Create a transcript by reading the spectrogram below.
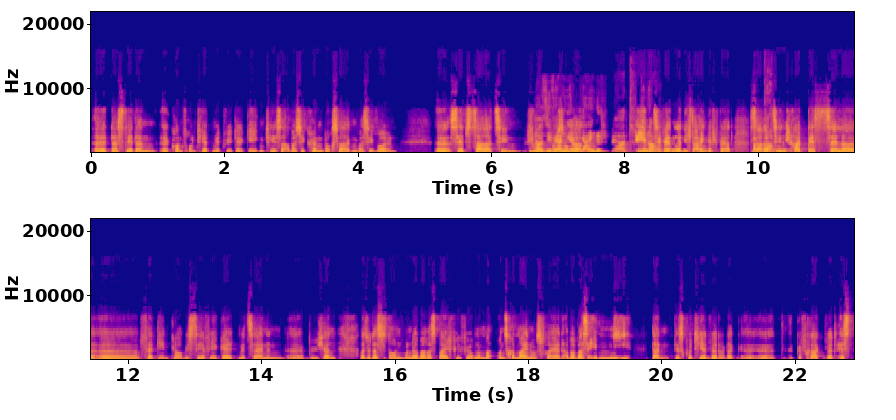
äh, dass der dann äh, konfrontiert mit wie der Gegenthese, aber sie können doch sagen, was sie wollen. Äh, selbst Sarrazin Genau, sie werden sogar, ja nicht eingesperrt. Eben, genau. sie werden ja nicht eingesperrt. Sarrazin schreibt Bestseller, äh, verdient, glaube ich, sehr viel Geld mit seinen äh, Büchern. Also das ist doch ein wunderbares Beispiel für unsere Meinungsfreiheit. Aber was eben nie dann diskutiert wird oder äh, gefragt wird, ist,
